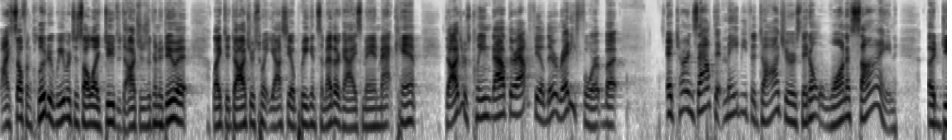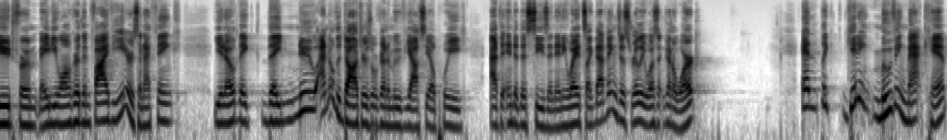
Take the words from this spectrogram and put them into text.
myself included, we were just all like, dude, the Dodgers are going to do it. Like the Dodgers went Yasiel Puig and some other guys, man. Matt Kemp. Dodgers cleaned out their outfield. They're ready for it. But it turns out that maybe the Dodgers they don't want to sign a dude for maybe longer than five years, and I think you know they they knew. I know the Dodgers were going to move Yasiel Puig at the end of this season anyway. It's like that thing just really wasn't going to work. And like getting moving Matt Kemp,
